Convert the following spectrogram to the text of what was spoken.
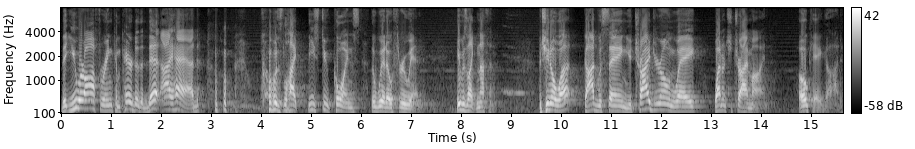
that you were offering compared to the debt I had was like these two coins the widow threw in. It was like nothing. But you know what? God was saying, You tried your own way, why don't you try mine? Okay, God.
